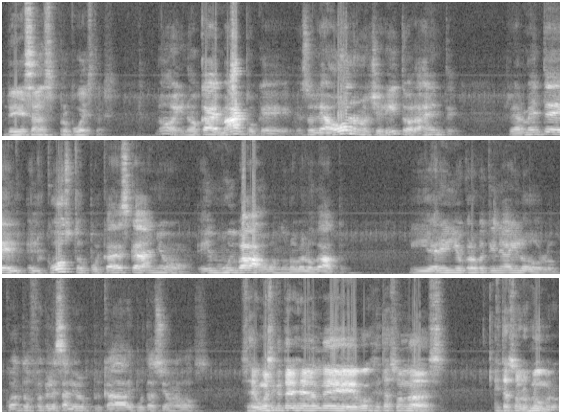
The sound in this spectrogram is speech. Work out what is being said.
de esas propuestas. No, y no cae mal porque eso le ahorra unos chelitos a la gente. Realmente el, el costo por cada escaño es muy bajo cuando uno ve los datos. Y Eric yo creo que tiene ahí lo, lo- cuánto fue que le salió cada diputación a vos. Según el secretario general de Vox, estas son las, estas son los números.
